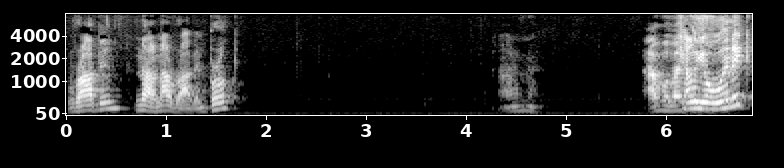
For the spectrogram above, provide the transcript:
Robin. No, not Robin. Brooke. I don't know. I would like Kelly Olynyk.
